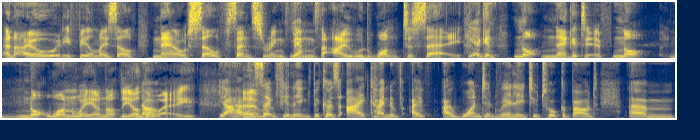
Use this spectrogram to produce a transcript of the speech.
and I already feel myself now self-censoring Yeah. things that I would want to say. Yes. Again, not negative, not not one way or not the other No. way. Yeah, I have Um, the same feeling because I kind of I I wanted really to talk about um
